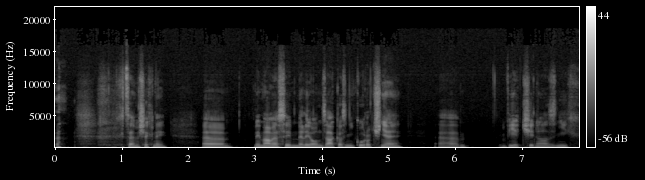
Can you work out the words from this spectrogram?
Chcem všechny. Uh, my máme asi milion zákazníků ročně. Uh, většina z nich,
